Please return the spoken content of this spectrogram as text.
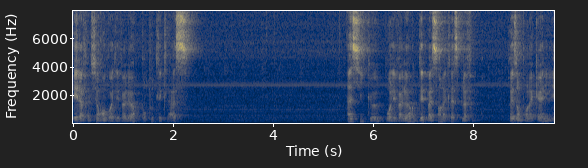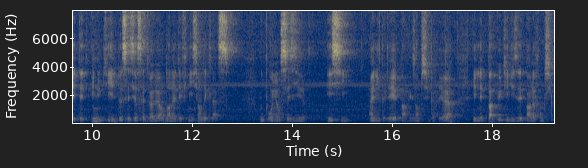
et la fonction renvoie des valeurs pour toutes les classes, ainsi que pour les valeurs dépassant la classe plafond, raison pour laquelle il était inutile de saisir cette valeur dans la définition des classes. Nous pourrions saisir ici un libellé, par exemple supérieur, il n'est pas utilisé par la fonction.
